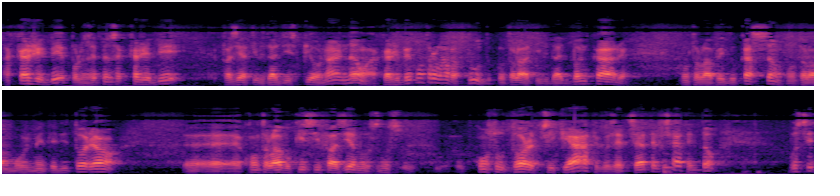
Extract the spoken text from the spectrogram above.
A KGB, por exemplo, a KGB fazia atividade de espionar, não, a KGB controlava tudo, controlava a atividade bancária, controlava a educação, controlava o movimento editorial, eh, controlava o que se fazia nos, nos, consultórios psiquiátricos, etc, etc. Então, você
